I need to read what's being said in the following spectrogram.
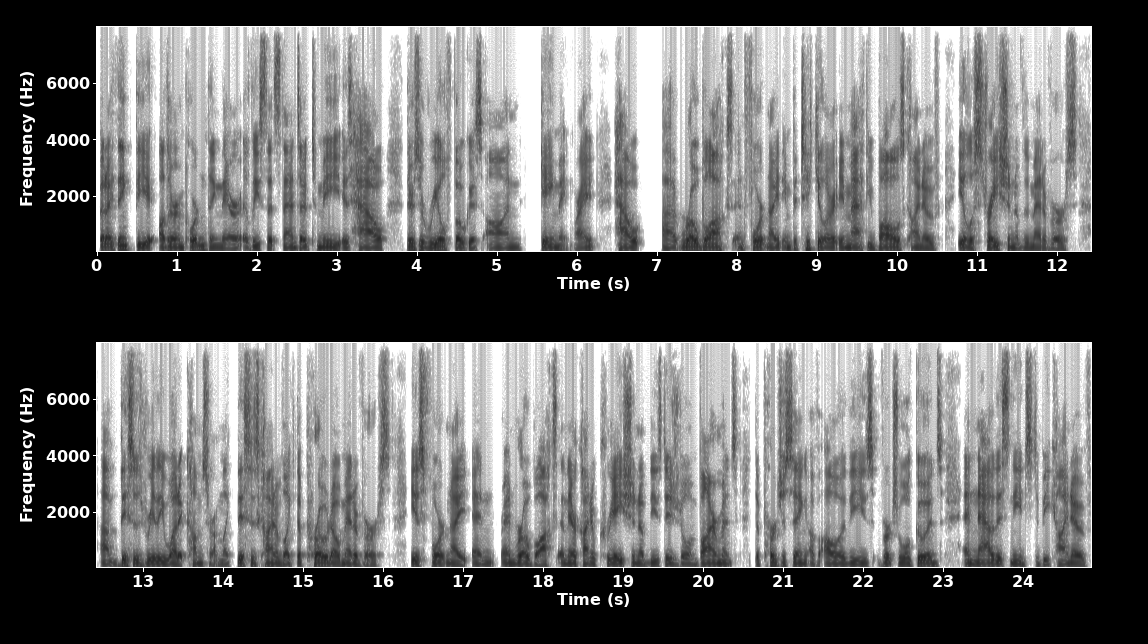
but i think the other important thing there at least that stands out to me is how there's a real focus on gaming, right? How uh, Roblox and Fortnite in particular, in Matthew Ball's kind of illustration of the metaverse, um, this is really what it comes from. Like this is kind of like the proto metaverse is Fortnite and and Roblox and their kind of creation of these digital environments, the purchasing of all of these virtual goods, and now this needs to be kind of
